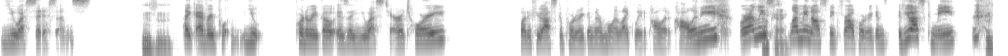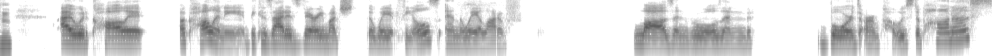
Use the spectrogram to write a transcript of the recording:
us citizens. Hmm like every you puerto rico is a us territory but if you ask a puerto rican they're more likely to call it a colony. Or at least Okay. let me not speak for all puerto ricans. If you ask me Mhm. i would call it a colony because that is very much the way it feels and the way a lot of laws and rules and boards are imposed upon us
